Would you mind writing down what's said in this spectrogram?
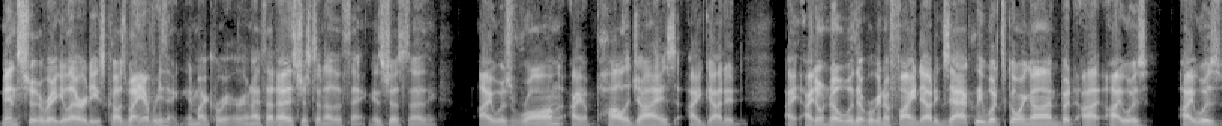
menstrual irregularities caused by everything in my career. And I thought, oh, it's just another thing. It's just another thing. I was wrong. I apologize. I got it. I, I don't know whether we're going to find out exactly what's going on, but I, I was I was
